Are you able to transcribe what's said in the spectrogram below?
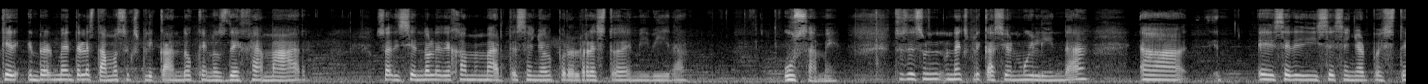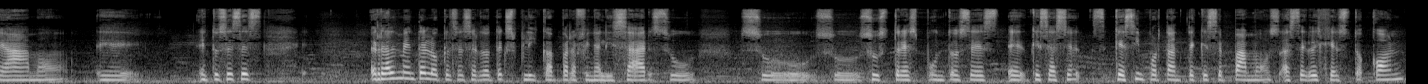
que realmente le estamos explicando que nos deja amar, o sea, diciéndole déjame amarte Señor por el resto de mi vida, úsame. Entonces es un, una explicación muy linda. Uh, eh, se le dice Señor pues te amo. Eh, entonces es realmente lo que el sacerdote explica para finalizar su, su, su, sus tres puntos es eh, que, se hace, que es importante que sepamos hacer el gesto con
